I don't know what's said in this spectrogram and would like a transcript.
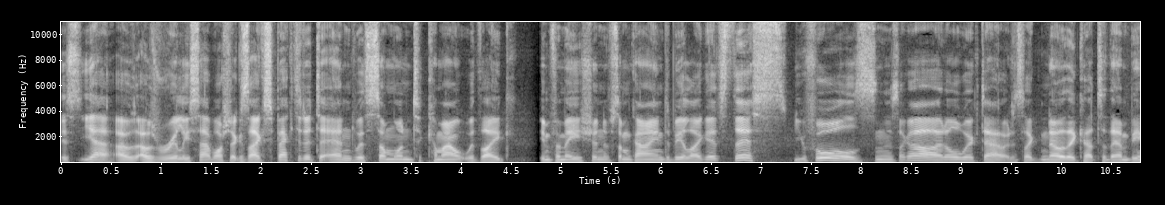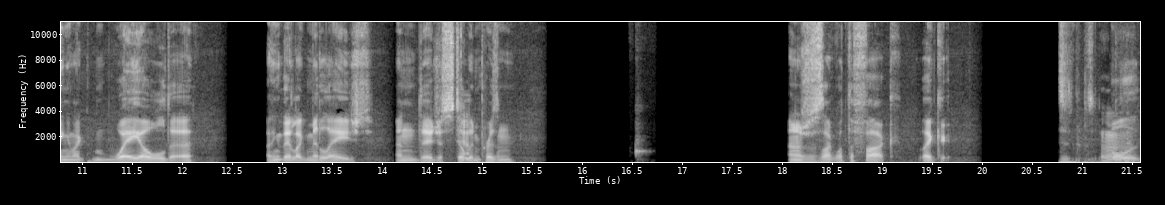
It's yeah, I was I was really sad watching it because I expected it to end with someone to come out with like information of some kind to be like it's this you fools and it's like oh it all worked out. And it's like no they cut to them being like way older. I think they're like middle aged and they're just still Yeah. in prison. And i was just like what the fuck? Like mm-hmm. all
